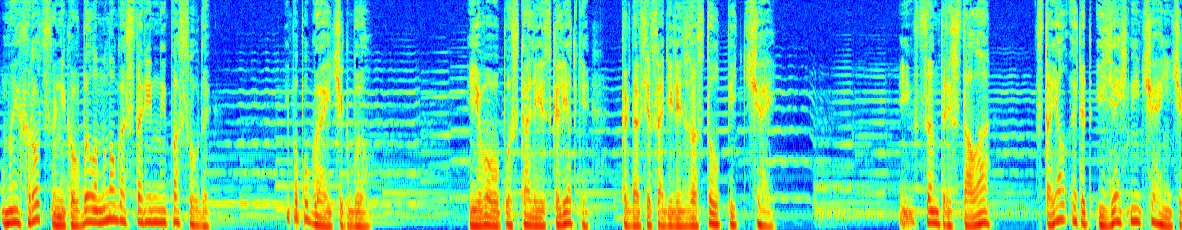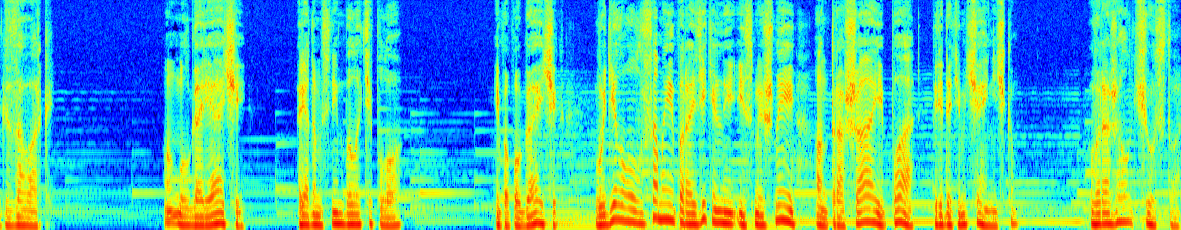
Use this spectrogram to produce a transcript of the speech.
У моих родственников было много старинной посуды, и попугайчик был. Его выпускали из клетки, когда все садились за стол пить чай. И в центре стола стоял этот изящный чайничек с заваркой. Он был горячий, рядом с ним было тепло. И попугайчик выделывал самые поразительные и смешные антроша и па перед этим чайничком. Выражал чувства.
